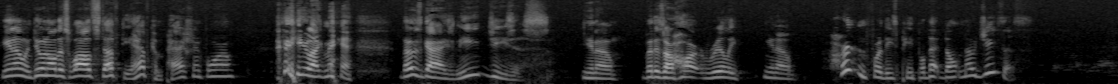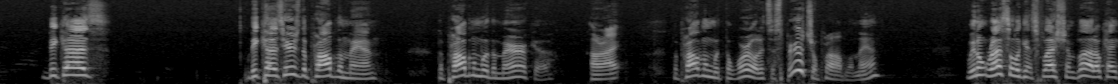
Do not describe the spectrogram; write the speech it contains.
you know, and doing all this wild stuff, do you have compassion for them? You're like, man, those guys need Jesus, you know. But is our heart really, you know, hurting for these people that don't know Jesus? Because because here's the problem, man. The problem with America, all right? The problem with the world, it's a spiritual problem, man. We don't wrestle against flesh and blood. Okay,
